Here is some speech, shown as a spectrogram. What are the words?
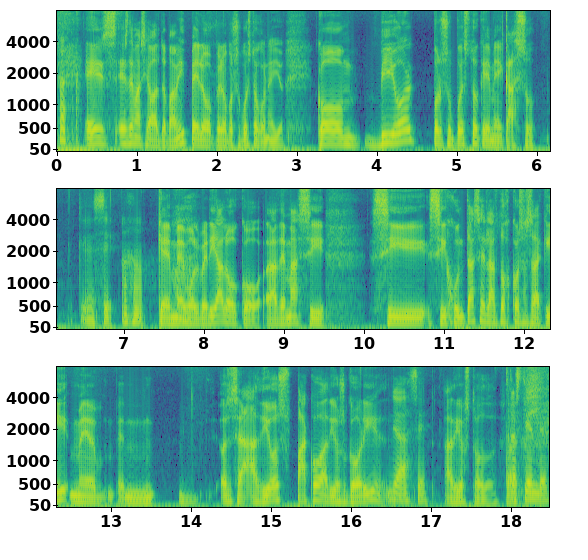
Es, es demasiado alto para mí, pero, pero por supuesto con ello. Con Bjork, por supuesto que me caso. Que sí, ajá. Que me volvería loco. Además, si, si, si juntase las dos cosas aquí, me. em, o sea, adiós Paco, adiós Gori, Ya, sí. adiós todo. ¿sabes? Trasciendes.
